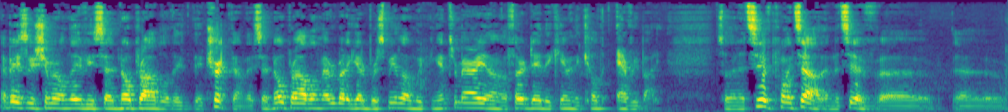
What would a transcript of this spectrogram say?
And basically, Shimon and Levi said, "No problem." They, they tricked them. They said, "No problem. Everybody get a bris milah and we can intermarry." And on the third day, they came and they killed everybody. So the Netziv points out, the Netziv uh, uh,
